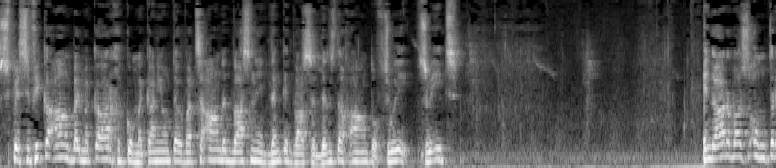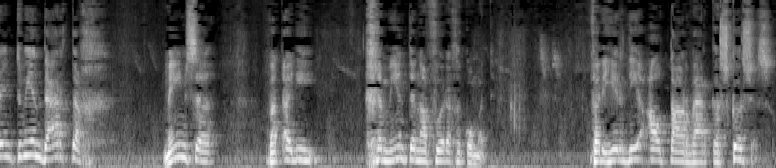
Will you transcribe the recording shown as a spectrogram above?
spesifieke aand bymekaar gekom. Ek kan nie onthou wat se aand dit was nie. Ek dink dit was 'n Dinsdag aand of so so iets. En daar was omtrent 32 mense wat uit die gemeente na vore gekom het vir hierdie altaarwerkers kursus.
